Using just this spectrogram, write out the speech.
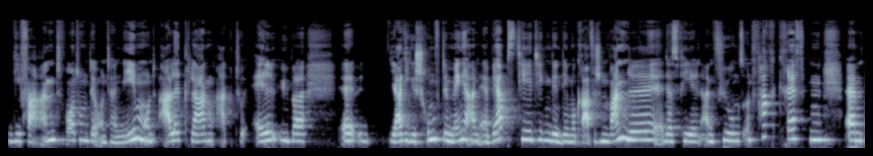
die Verantwortung der Unternehmen und alle klagen aktuell über äh, ja, die geschrumpfte Menge an Erwerbstätigen, den demografischen Wandel, das Fehlen an Führungs- und Fachkräften. Ähm,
